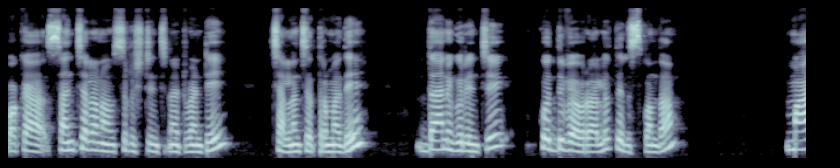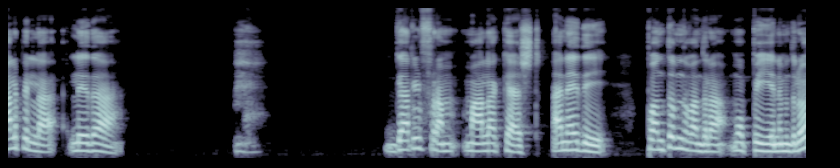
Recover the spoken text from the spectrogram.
ఒక సంచలనం సృష్టించినటువంటి చలనచిత్రం అది. దాని గురించి కొద్ది వివరాలు తెలుసుకుందాం. మాలపిల్ల లేదా గర్ల్ ఫ్రమ్ మాలా క్యాస్ట్ అనేది పంతొమ్మిది వందల ముప్పై ఎనిమిదిలో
